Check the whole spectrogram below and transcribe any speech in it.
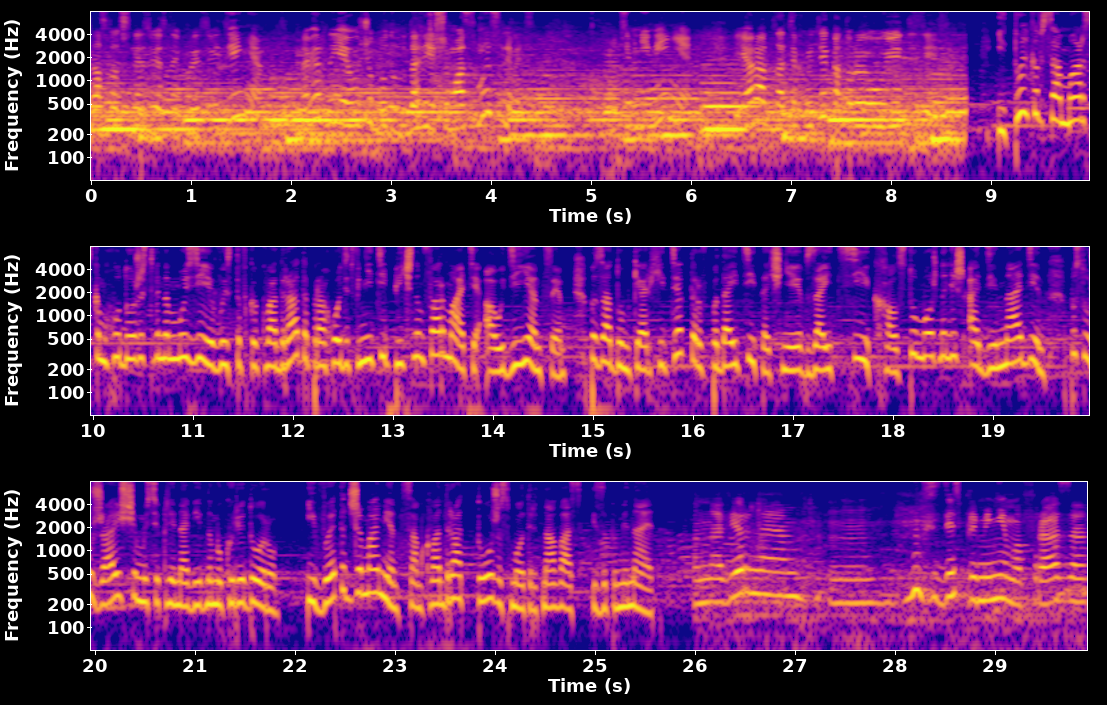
достаточно известное произведение. Наверное, я его еще буду в дальнейшем осмысливать. Но, тем не менее, я рада за тех людей, которые увидят здесь. И только в Самарском художественном музее выставка «Квадрата» проходит в нетипичном формате аудиенции. По задумке архитекторов подойти, точнее взойти к холсту можно лишь один на один по сужающемуся клиновидному коридору. И в этот же момент сам «Квадрат» тоже смотрит на вас и запоминает. Наверное, здесь применима фраза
